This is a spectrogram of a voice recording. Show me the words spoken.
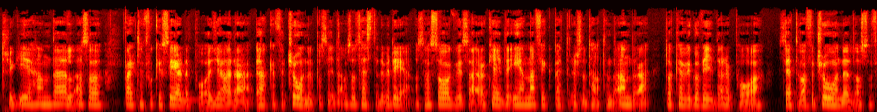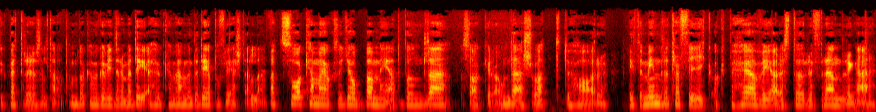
trygg e-handel. Alltså verkligen fokuserade på att göra, öka förtroendet på sidan. Så testade vi det och sen såg vi så här, okej okay, det ena fick bättre resultat än det andra. Då kan vi gå vidare på, säg att det var förtroende då som fick bättre resultat. Ja, men då kan vi gå vidare med det. Hur kan vi använda det på fler ställen? Att så kan man ju också jobba med att bundla saker om det är så att du har lite mindre trafik och behöver göra större förändringar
